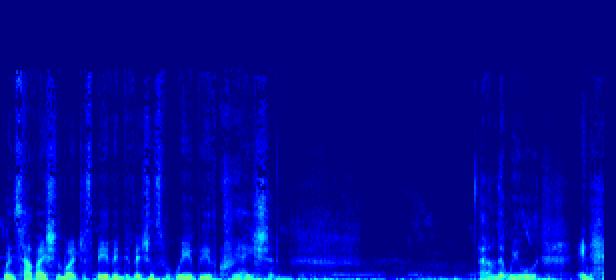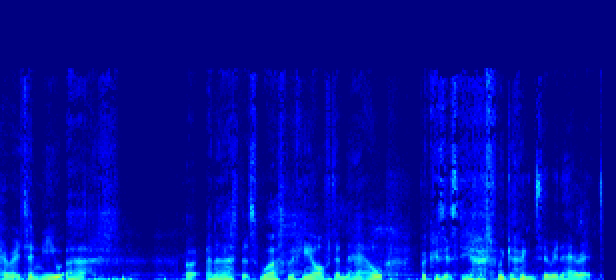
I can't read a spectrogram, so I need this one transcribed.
when salvation won't just be of individuals, but will be of creation, and that we will inherit a new earth, an earth that's worth looking after now because it's the earth we're going to inherit.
